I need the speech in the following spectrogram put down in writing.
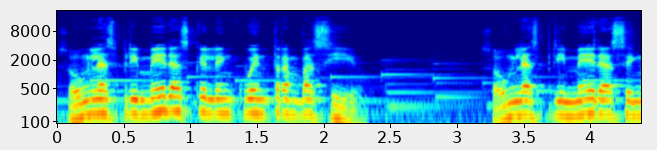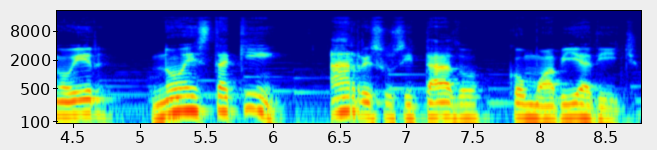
son las primeras que lo encuentran vacío, son las primeras en oír, no está aquí, ha resucitado como había dicho.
